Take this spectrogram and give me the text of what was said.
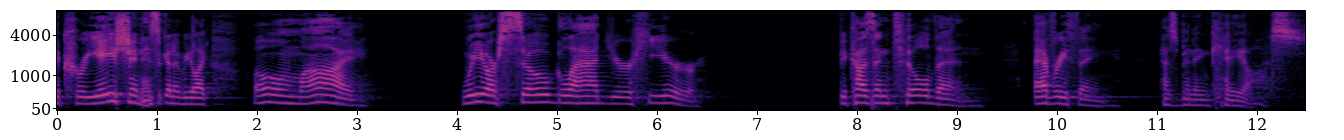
the creation is going to be like, oh my, we are so glad you're here. Because until then, everything has been in chaos.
